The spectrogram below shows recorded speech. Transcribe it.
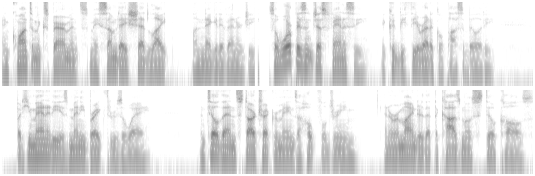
and quantum experiments may someday shed light on negative energy. So warp isn't just fantasy, it could be theoretical possibility. But humanity is many breakthroughs away. Until then, Star Trek remains a hopeful dream and a reminder that the cosmos still calls.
